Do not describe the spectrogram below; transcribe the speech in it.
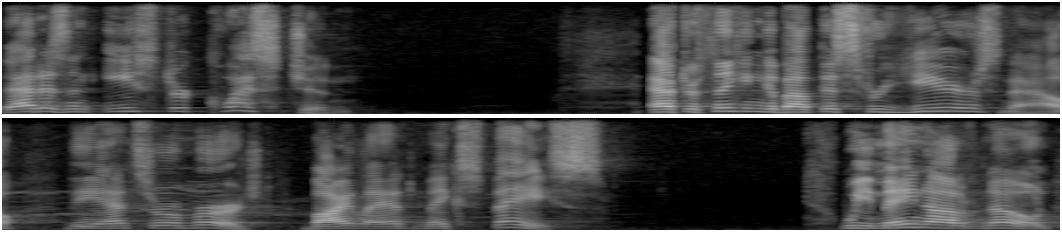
That is an Easter question. After thinking about this for years now, the answer emerged buy land, make space. We may not have known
